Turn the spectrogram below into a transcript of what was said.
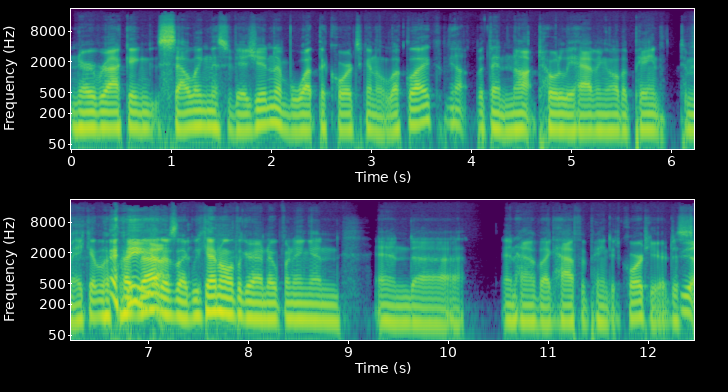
nerve-wracking selling this vision of what the court's going to look like Yeah. but then not totally having all the paint to make it look like that. Yeah. It was like we can't hold the grand opening and and uh, and have like half a painted court here. Just Yeah.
